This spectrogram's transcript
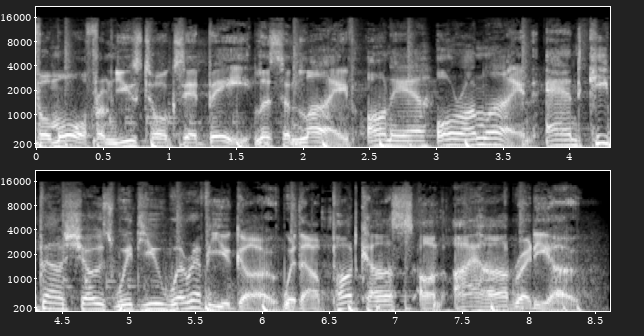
For more from News Talk ZB, listen live, on air, or online, and keep our shows with you wherever you go with our podcasts on iHeartRadio.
